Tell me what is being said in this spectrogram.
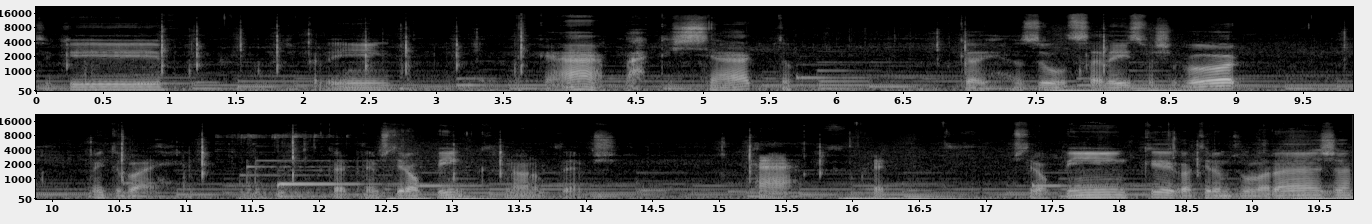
Isso aqui. Um bocadinho. Cá, pá, que chato. Ok, azul, sai daí, se faz favor. Muito bem. Ok, podemos tirar o pink? Não, não podemos. Ah, ok. Vamos tirar o pink, agora tiramos o laranja.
